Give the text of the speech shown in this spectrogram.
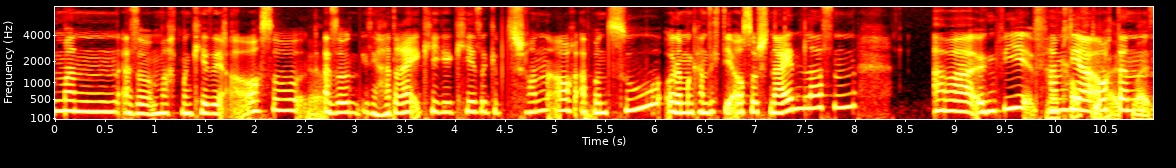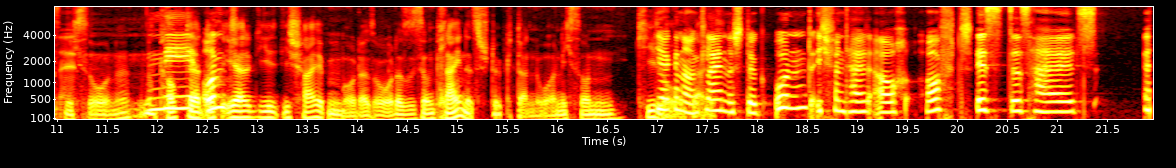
man, also macht man Käse auch so, ja. also ja, dreieckige Käse gibt es schon auch ab und zu oder man kann sich die auch so schneiden lassen, aber irgendwie haben die ja auch halt dann. Meist nicht so, ne? Man nee, kauft ja doch eher die, die Scheiben oder so. Oder so ein kleines Stück dann nur, nicht so ein Kilo. Ja, genau, ein kleines Stück. Und ich finde halt auch oft ist es halt.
